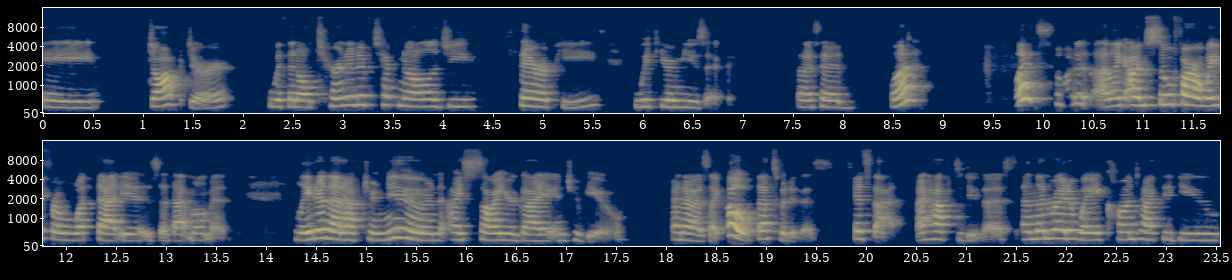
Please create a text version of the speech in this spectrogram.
a doctor with an alternative technology therapy with your music. And i said what what? what is, I like I'm so far away from what that is at that moment. Later that afternoon, I saw your Gaia interview and I was like, oh, that's what it is. It's that. I have to do this. And then right away contacted you,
